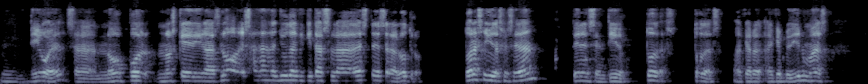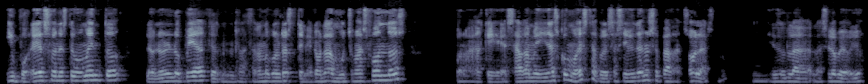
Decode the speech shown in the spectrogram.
digo, ¿eh? O sea, no, por, no es que digas, no, esa ayuda hay que quitársela a este, será al otro. Todas las ayudas que se dan tienen sentido. Todas, todas. Hay que, hay que pedir más. Y por eso en este momento la Unión Europea, que relacionando con el resto, tenía que haber dado mucho más fondos para que salgan medidas como esta, pero esas ayudas no se pagan solas. ¿no? Y eso es la, así lo veo yo.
